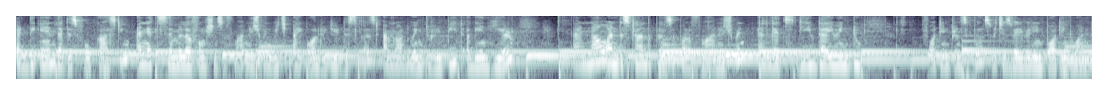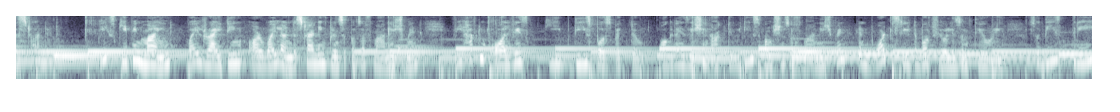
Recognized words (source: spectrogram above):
at the end that is forecasting and its similar functions of management which i already discussed. I'm not going to repeat again here. And now understand the principle of management and let's deep dive into 14 principles which is very very important to understand it Please keep in mind while writing or while understanding principles of management, we have to always keep these perspective organization activities, functions of management, and what state about Fayolism theory. So these three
